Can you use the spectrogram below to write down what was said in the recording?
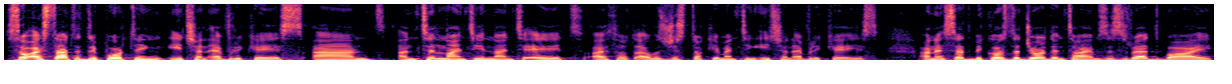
So I started reporting each and every case, and until 1998, I thought I was just documenting each and every case. And I said, because the Jordan Times is read by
